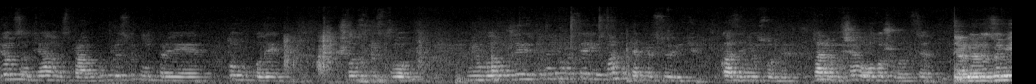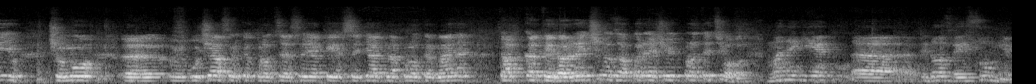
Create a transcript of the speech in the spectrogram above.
Льон матеріалами справи був присутній при тому, коли йшло слідство. У нього була можливість на матерію знати, де працюють вказані особи. Зараз лише оголошували це. Я не розумію, чому е, учасники процесу, які сидять напроти мене, так категорично заперечують проти цього. У мене є е, підозра і сумнів.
